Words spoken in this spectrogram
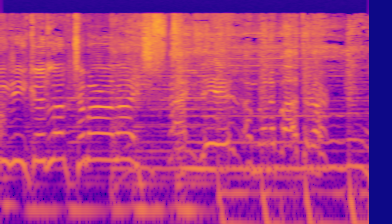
Katie, good luck tomorrow night. Thanks, Ian. I'm going to bother her.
